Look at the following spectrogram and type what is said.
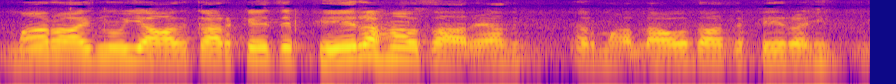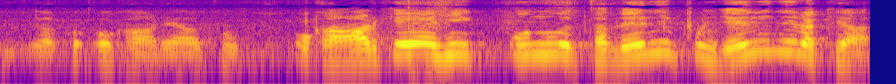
ਮਹਾਰਾਜ ਨੂੰ ਯਾਦ ਕਰਕੇ ਤੇ ਫੇਰ ਅਸੀਂ ਉਤਾਰਿਆ ਰਮਾਲਾ ਉਹਦਾ ਤੇ ਫੇਰ ਅਸੀਂ ਉਖਾੜਿਆ ਉੱਥੋਂ। ਉਖਾੜ ਕੇ ਅਸੀਂ ਉਹਨੂੰ ਥੱਲੇ ਨਹੀਂ ਪੁੰਜੇ ਵੀ ਨਹੀਂ ਰੱਖਿਆ।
